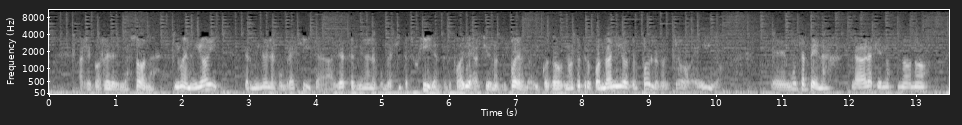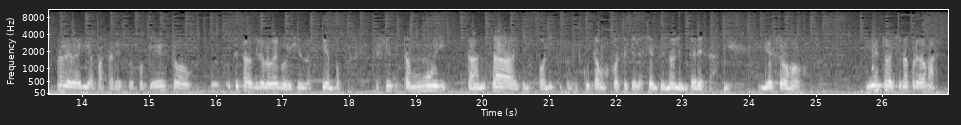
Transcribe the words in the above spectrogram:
recorrer la zona. Y bueno, y hoy terminó en la cumbrecita, ayer terminó en la cumbrecita su gira, pero podría haber sido en otro pueblo. Y cuando nosotros cuando han ido a otros pueblos, nosotros he ido. Eh, mucha pena, la verdad que no, no, no, no debería pasar esto, porque esto, usted sabe que yo lo vengo diciendo hace tiempo, la gente está muy cansada de que los políticos discutamos cosas que a la gente no le interesa. Y, y eso, y esto es una prueba más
